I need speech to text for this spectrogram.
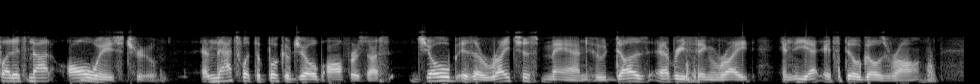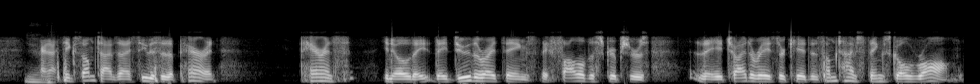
but it's not always true. And that's what the book of Job offers us. Job is a righteous man who does everything right, and yet it still goes wrong. Yeah. And I think sometimes, and I see this as a parent, parents you know, they, they do the right things, they follow the scriptures, they try to raise their kids, and sometimes things go wrong.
